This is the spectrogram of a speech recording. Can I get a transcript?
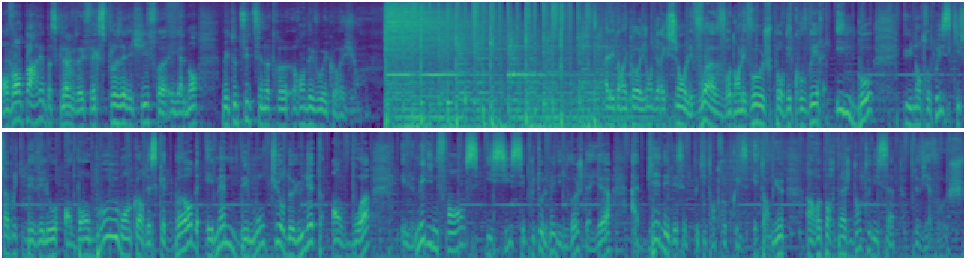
On va en parler parce que là, vous avez fait exploser les chiffres également. Mais tout de suite, c'est notre rendez-vous éco-région. Allez dans l'éco-région, direction les Voivres, dans les Vosges, pour découvrir Inbo, une entreprise qui fabrique des vélos en bambou ou encore des skateboards et même des montures de lunettes en bois. Et le Made in France, ici, c'est plutôt le Made in Vosges d'ailleurs, a bien aidé cette petite entreprise. Et tant mieux, un reportage d'Anthony Sapp de Via Vosges.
